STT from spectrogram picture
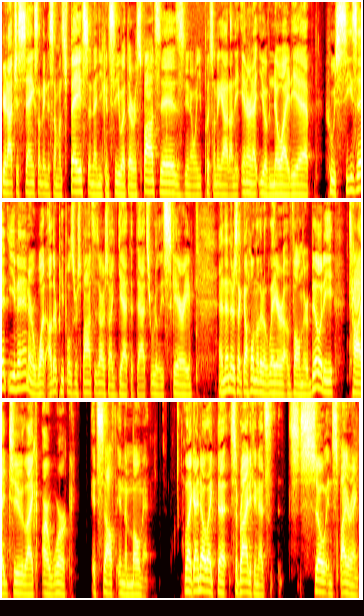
you're not just saying something to someone's face and then you can see what their response is. You know when you put something out on the internet you have no idea who sees it even or what other people's responses are. So i get that that's really scary. And then there's like a whole nother layer of vulnerability tied to like our work itself in the moment like i know like the sobriety thing that's so inspiring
